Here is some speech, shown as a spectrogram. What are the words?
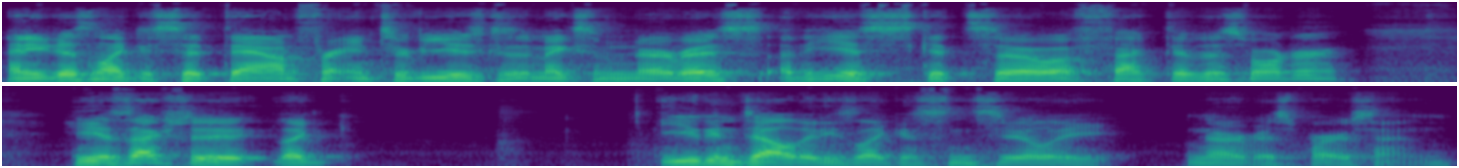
And he doesn't like to sit down for interviews because it makes him nervous. I think he has schizoaffective disorder. He is actually like, you can tell that he's like a sincerely nervous person.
